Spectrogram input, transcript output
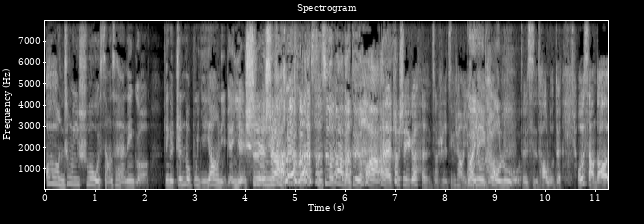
哦，你这么一说，我想起来那个。那个真的不一样，里边也是女主可以和他死去的爸爸对话。看来这是一个很就是经常惯用套路，对，戏套路。对我想到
